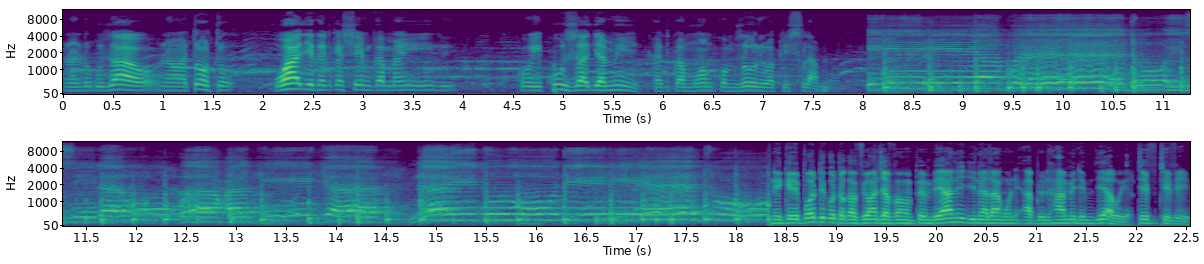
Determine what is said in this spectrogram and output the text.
na ndugu zao na watoto waje katika sehemu kama hii ili kuikuza jamii katika mwamko mzuri wa Kiislamu. Nikiripoti kutoka viwanja vya Mapembeani, jina langu ni Abdul Hamid Mjawir, Tifu TV.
